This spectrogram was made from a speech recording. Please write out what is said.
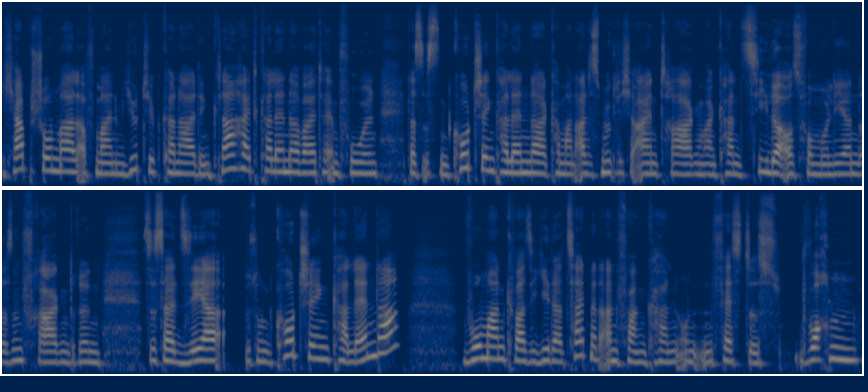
Ich habe schon mal auf meinem YouTube-Kanal den Klarheit-Kalender weiterempfohlen. Das ist ein Coaching-Kalender, kann man alles Mögliche eintragen, man kann Ziele ausformulieren, da sind Fragen drin. Es ist halt sehr so ein Coaching-Kalender, wo man quasi jederzeit mit anfangen kann und ein festes Wochen-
